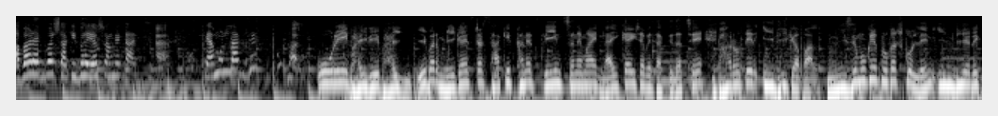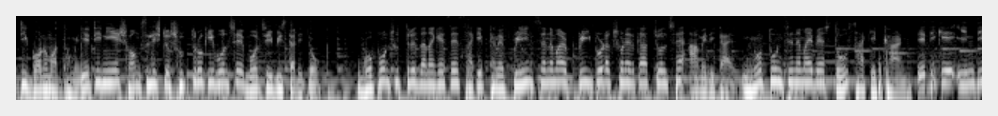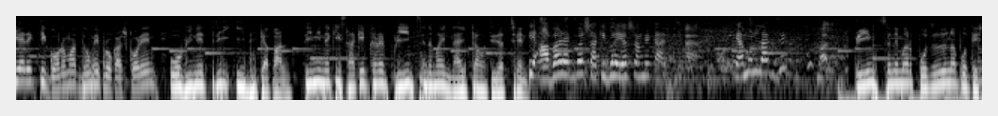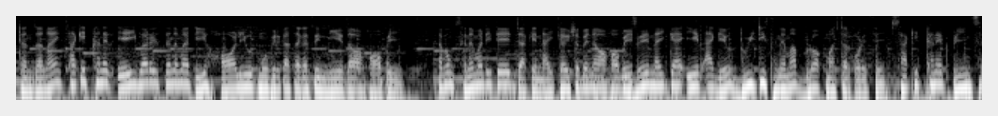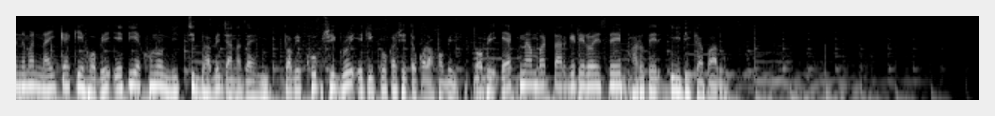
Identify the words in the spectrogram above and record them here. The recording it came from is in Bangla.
আবার একবার সাকিব ভাইয়ার সঙ্গে কাজ। হ্যাঁ। কেমন লাগছে? ওরে ভাই রে ভাই এবার মেগা স্টার সাকিব খানের প্রিন্স সিনেমায় নায়িকা হিসেবে থাকতে যাচ্ছে ভারতের ইধিকা পাল। নিজে মুখে প্রকাশ করলেন ইন্ডিয়ার একটি গণমাধ্যমে। এটি নিয়ে সংশ্লিষ্ট সূত্র কি বলছে বলছি বিস্তারিত। গোপন সূত্রে জানা গেছে সাকিব খানের প্রিন্স সিনেমার প্রি প্রোডাকশনের কাজ চলছে আমেরিকায়। নতুন সিনেমায় ব্যস্ত সাকিব খান। এদিকে ইন্ডিয়ার একটি গণমাধ্যমে প্রকাশ করেন অভিনেত্রী ইধিকা পাল তিনি নাকি সাকিব খানের প্রিন্স সিনেমায় নায়িকা হতে যাচ্ছেন। আবার একবার সাকিব ভাইয়ার সঙ্গে কাজ? কেমন লাগছে? প্রিন্স সিনেমার প্রযোজনা প্রতিষ্ঠান জানায় সাকিব খানের এইবারের সিনেমাটি হলিউড মুভির কাছাকাছি নিয়ে যাওয়া হবে। এবং সিনেমাটিতে যাকে নায়িকা হিসেবে নেওয়া হবে, যে নায়িকা এর আগেও দুইটি সিনেমা ব্লক মাস্টার করেছে। সাকিব খানের প্রিন্স সিনেমার নায়িকা কে হবে, এটি এখনও নিশ্চিতভাবে জানা যায়নি। তবে খুব শীঘ্রই এটি প্রকাশিত করা হবে। তবে এক নাম্বার টার্গেটে রয়েছে ভারতের ইদিকা পাল।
